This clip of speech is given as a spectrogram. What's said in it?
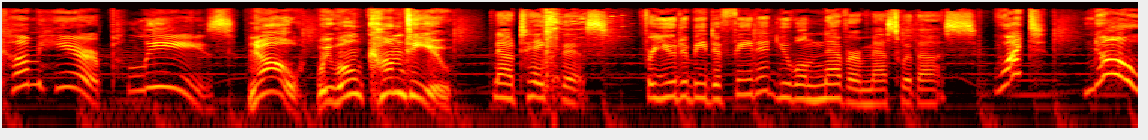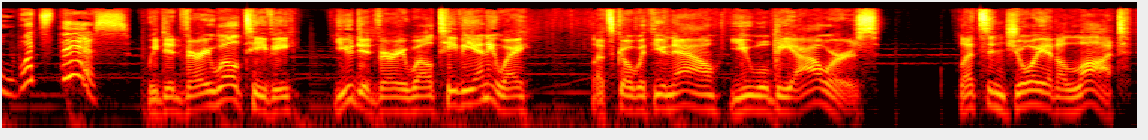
come here, please. No, we won't come to you. Now take this. For you to be defeated, you will never mess with us. What? No, what's this? We did very well, TV. You did very well, TV, anyway. Let's go with you now. You will be ours. Let's enjoy it a lot.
